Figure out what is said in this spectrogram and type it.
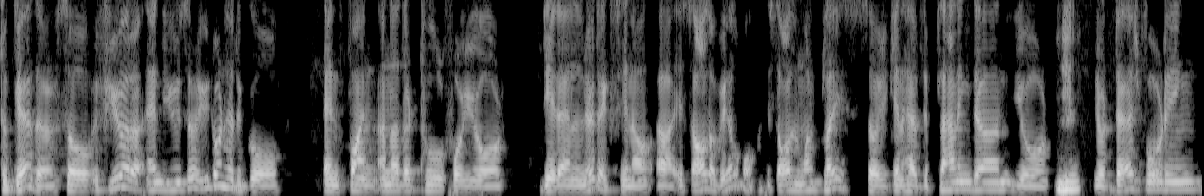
together. So if you are an end user, you don't have to go and find another tool for your data analytics you know uh, it's all available it's all in one place so you can have the planning done your mm-hmm. your dashboarding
